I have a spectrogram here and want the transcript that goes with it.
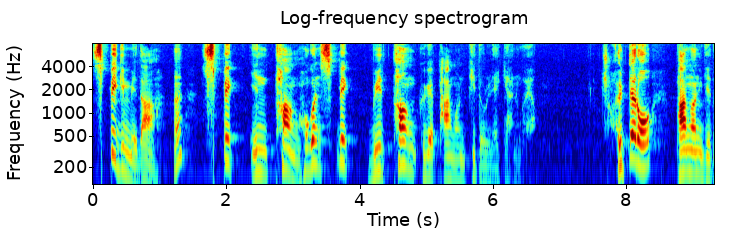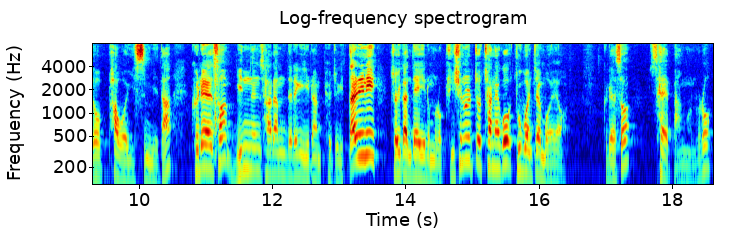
speak입니다. 어? speak in tongue 혹은 speak with tongue 그게 방언 기도를 얘기하는 거예요. 절대로 방언 기도 파워 있습니다. 그래서 믿는 사람들에게 이러한 표적이 따르니 저희가 내 이름으로 귀신을 쫓아내고 두 번째 뭐예요? 그래서 새 방언으로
